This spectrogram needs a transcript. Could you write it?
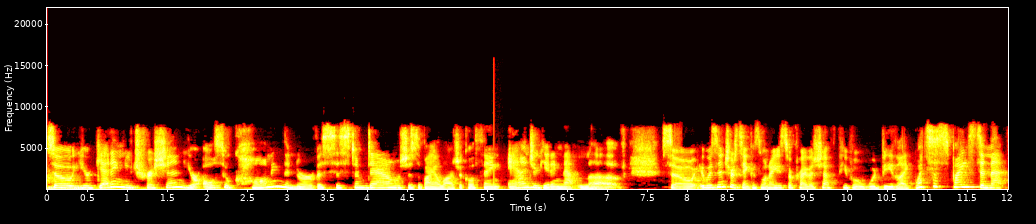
So you're getting nutrition, you're also calming the nervous system down, which is a biological thing, and you're getting that love. So it was interesting because when I used to private chef, people would be like, What's the spice in that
